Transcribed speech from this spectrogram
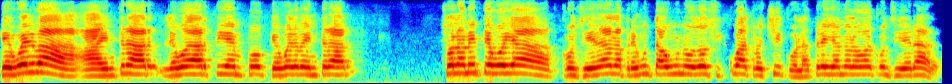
que vuelva a entrar, le voy a dar tiempo, que vuelva a entrar. Solamente voy a considerar la pregunta 1, 2 y 4, chicos. La 3 ya no la voy a considerar.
